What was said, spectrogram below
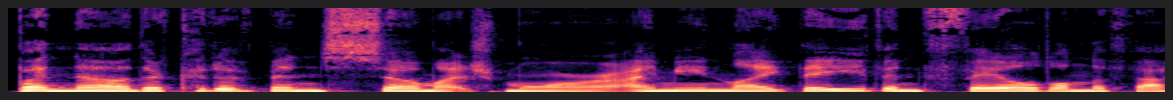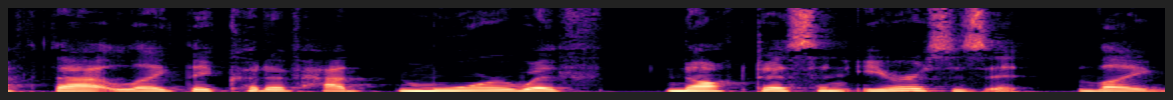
But no, there could have been so much more. I mean, like they even failed on the fact that like they could have had more with Noctis and Iris's eh, like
